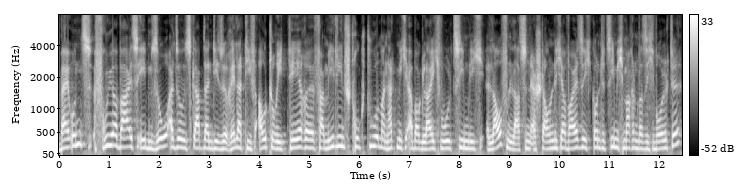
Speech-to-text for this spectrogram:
Bei uns früher war es eben so, also es gab dann diese relativ autoritäre Familienstruktur, man hat mich aber gleichwohl ziemlich laufen lassen, erstaunlicherweise. Ich konnte ziemlich machen, was ich wollte,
